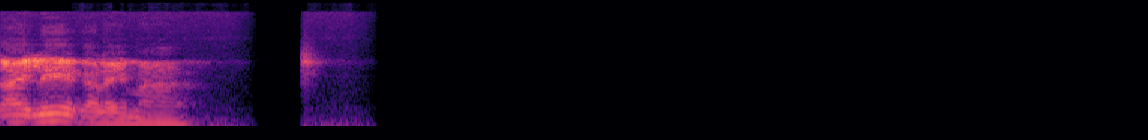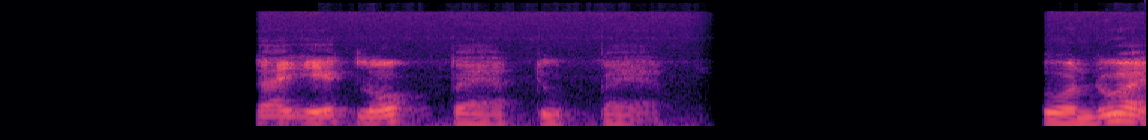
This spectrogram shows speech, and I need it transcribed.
ได้เลขอะไรมาได้ x ลบแปดจุดแปดส่วนด้วย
